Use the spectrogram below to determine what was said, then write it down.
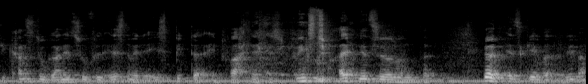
die kannst du gar nicht so viel essen, weil der ist bitter einfach. Das bringst du halt nicht so runter. Gut, jetzt gehen wir rüber.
